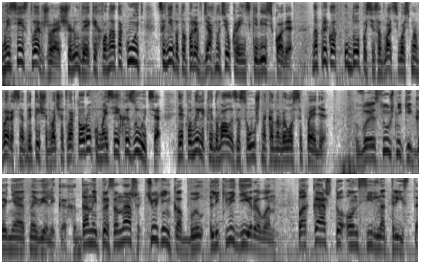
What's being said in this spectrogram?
Моїсей стверджує, що люди, яких вони атакують, це нібито перевдягнуті українські військові. Наприклад, у дописі за 28 вересня 2024 року Моїсей хизується, як вони ліквідували ЗСУшника на велосипеді. ВСУшники гоняют на великах. Данный персонаж четенько был ликвидирован. Пока что он сильно 300,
